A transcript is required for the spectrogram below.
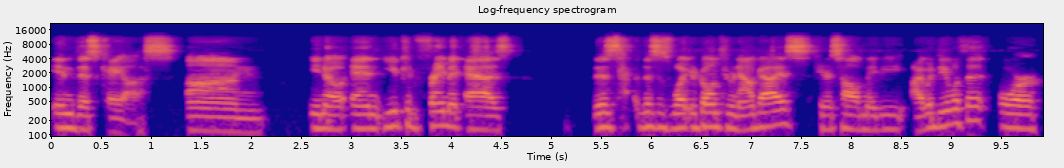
in this chaos um you know and you could frame it as this this is what you're going through now guys here's how maybe i would deal with it or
